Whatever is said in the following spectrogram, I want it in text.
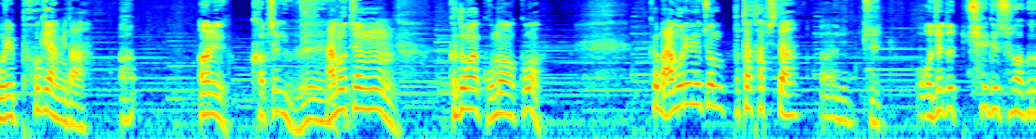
우리 포기합니다. 아, 아니 갑자기 왜? 아무튼 그동안 고마웠고 그 마무리는 좀 부탁합시다. 아니, 저, 어제도 최 교수하고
